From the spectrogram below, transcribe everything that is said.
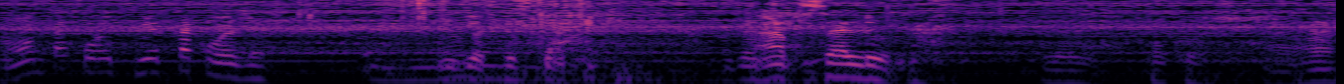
Ну, он такой, цвет такой же. идет песка. Абсолютно. Ага.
